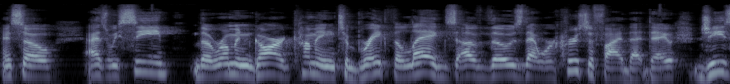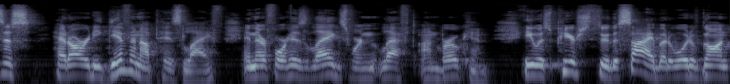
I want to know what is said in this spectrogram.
And so, as we see the Roman guard coming to break the legs of those that were crucified that day, Jesus had already given up his life, and therefore his legs were left unbroken. He was pierced through the side, but it would have gone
